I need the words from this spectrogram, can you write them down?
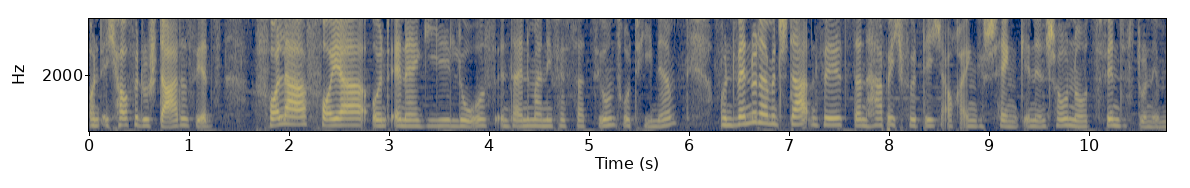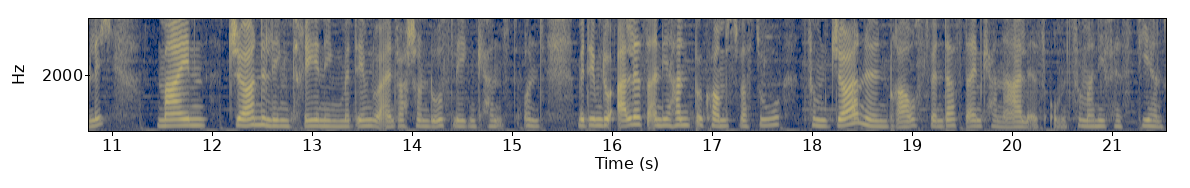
Und ich hoffe, du startest jetzt voller Feuer und Energie los in deine Manifestationsroutine. Und wenn du damit starten willst, dann habe ich für dich auch ein Geschenk. In den Show Notes findest du nämlich mein Journaling-Training, mit dem du einfach schon loslegen kannst und mit dem du alles an die Hand bekommst, was du zum Journalen brauchst, wenn das dein Kanal ist, um zu manifestieren.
